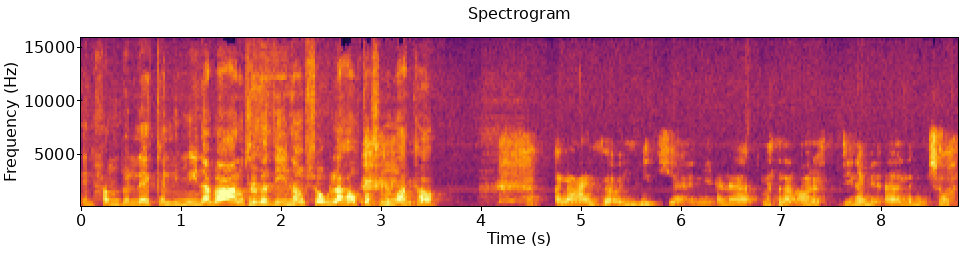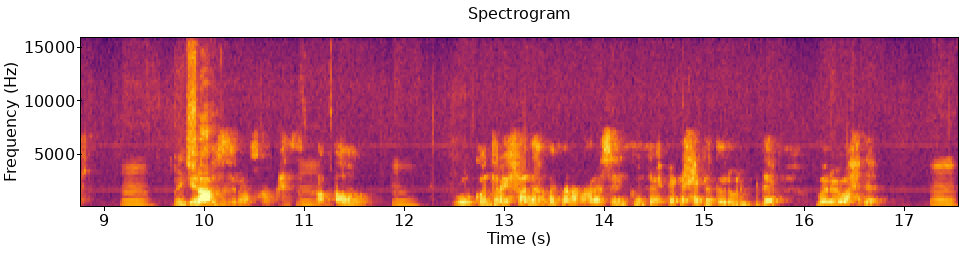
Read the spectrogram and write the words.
الحمد لله كلمينا بقى عن استاذه دينا وشغلها وتصميماتها أنا عايزة أقول لك يعني أنا مثلا أعرف دينا من أقل من شهر مم. من شهر الصراحة. آه آه. وكنت رايحة لها مثلا علشان كنت محتاجة حاجة ضروري كده مرة واحدة مم.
